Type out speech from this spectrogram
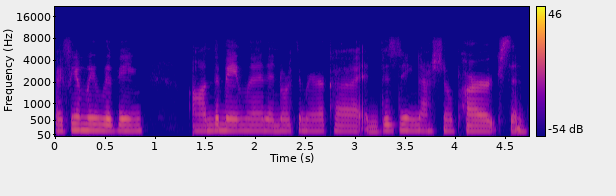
my family living on the mainland in North America and visiting national parks and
